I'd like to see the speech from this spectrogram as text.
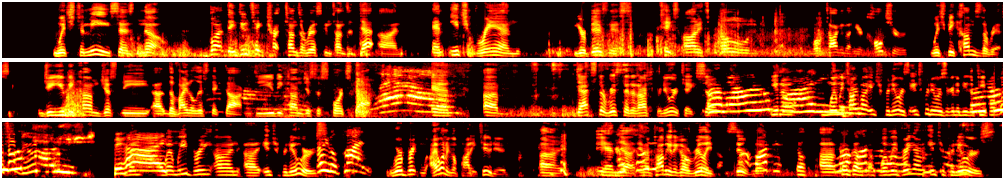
which to me says no. But they do take tr- tons of risk and tons of debt on, and each brand, your business takes on its own, what we're talking about here, culture, which becomes the risk. Do you become just the uh, the vitalistic doc? Do you become just a sports doc? And um, that's the risk that an entrepreneur takes. So you know, when we talk about entrepreneurs, entrepreneurs are going to be the people. What's up, dude? Say hi. When, when we bring on uh, entrepreneurs, I go potty. we're bring. I want to go potty too, dude. Uh, and uh, and I'm probably going to go really soon. But uh, Go, go, go. when we bring on entrepreneurs,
